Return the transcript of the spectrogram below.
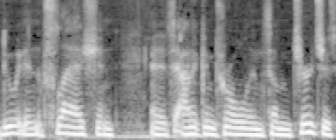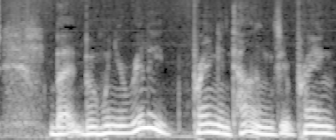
do it in the flesh, and and it's out of control in some churches. But but when you're really praying in tongues, you're praying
